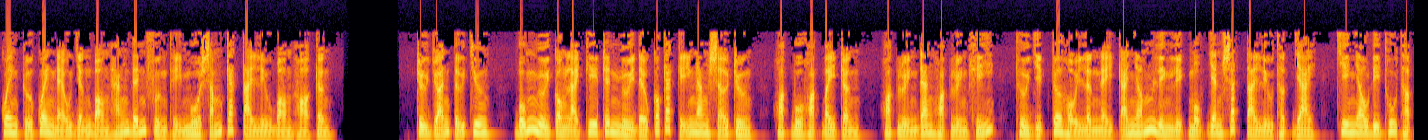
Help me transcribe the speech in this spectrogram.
quen cửa quen nẻo dẫn bọn hắn đến phường thị mua sắm các tài liệu bọn họ cần. Trừ Doãn Tử Chương, bốn người còn lại kia trên người đều có các kỹ năng sở trường, hoặc bùa hoặc bày trận, hoặc luyện đan hoặc luyện khí, thừa dịp cơ hội lần này cả nhóm liên liệt một danh sách tài liệu thật dài, chia nhau đi thu thập.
